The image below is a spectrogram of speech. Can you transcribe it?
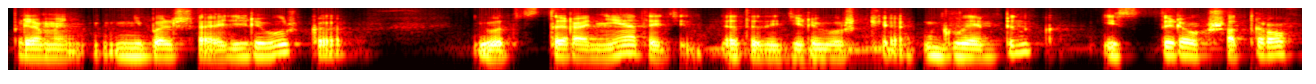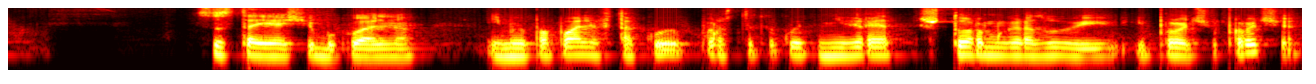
прямо небольшая деревушка. И вот в стороне от, эти, от этой деревушки глэмпинг из трех шатров, состоящий буквально. И мы попали в такую просто какой-то невероятный шторм, грозу и, и прочее, прочее.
